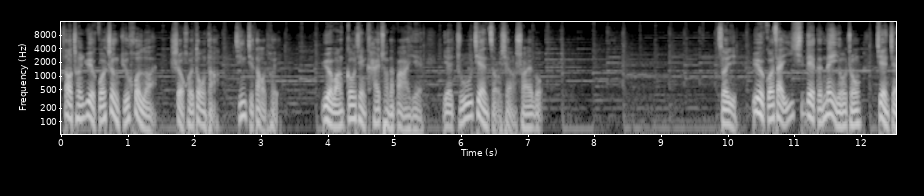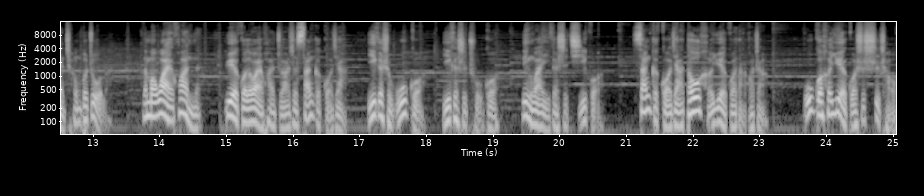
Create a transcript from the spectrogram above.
造成越国政局混乱，社会动荡，经济倒退。越王勾践开创的霸业也逐渐走向衰落，所以越国在一系列的内忧中渐渐撑不住了。那么外患呢？越国的外患主要是三个国家，一个是吴国，一个是楚国，另外一个是齐国。三个国家都和越国打过仗，吴国和越国是世仇，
